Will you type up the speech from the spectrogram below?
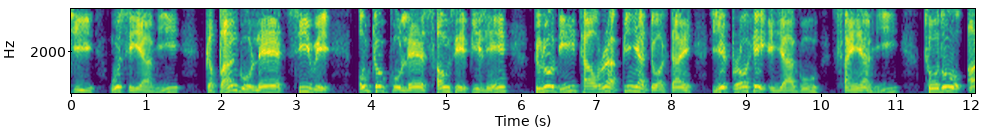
ကြီးဝတ်စေရမည်ကပန်းကိုလည်းစီး၍အုတ်ထုပ်ကိုလည်းဆောင်းစေပြီးလျှင်သူတို့သည်ထာဝရပညတ်တော်အတိုင်းယေဘရဟိတ်အရာကိုဆိုင်ရမည်ထိုတို့အာ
